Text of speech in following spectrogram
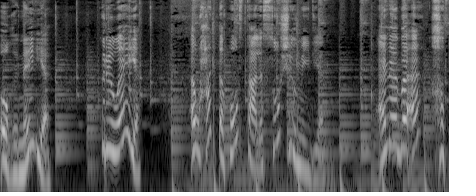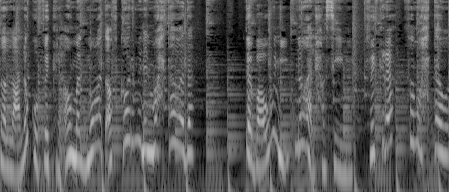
أغنية رواية أو حتى بوست على ال social media. أنا بقى هطلع لكم فكرة أو مجموعة أفكار من المحتوى ده. تابعوني نهى الحسيني. فكرة في محتوى.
